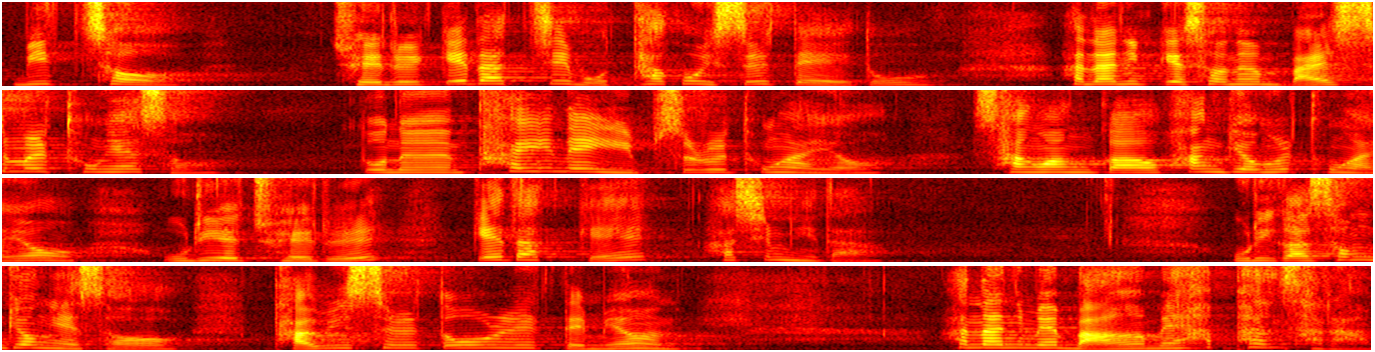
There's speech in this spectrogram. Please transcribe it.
미처 죄를 깨닫지 못하고 있을 때에도 하나님께서는 말씀을 통해서 또는 타인의 입술을 통하여 상황과 환경을 통하여 우리의 죄를 깨닫게 하십니다. 우리가 성경에서 다윗을 떠올릴 때면 하나님의 마음에 합한 사람,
